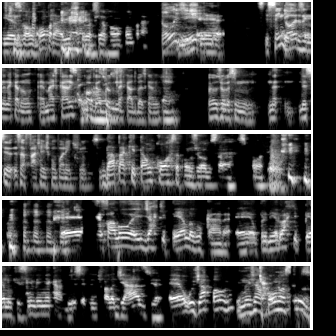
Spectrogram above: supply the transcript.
E eles vão comprar isso, vocês vão comprar. Não existe. É, e 100 dólares ainda, né, cada um. É mais caro que qualquer outro jogo do mercado, basicamente. É. Qual é o jogo, assim, né, nesse, nessa faixa de componente? Assim? Dá para quitar um Corsa com os jogos, tá? é, você falou aí de arquipélago, cara. É o primeiro arquipélago que sempre vem na minha cabeça quando a gente fala de Ásia é o Japão, né? E no Japão nós temos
